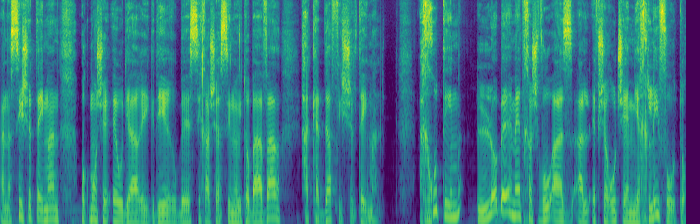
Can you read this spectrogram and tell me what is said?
הנשיא של תימן, או כמו שאהוד יערי הגדיר בשיחה שעשינו איתו בעבר, הקדאפי של תימן. החות'ים לא באמת חשבו אז על אפשרות שהם יחליפו אותו,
